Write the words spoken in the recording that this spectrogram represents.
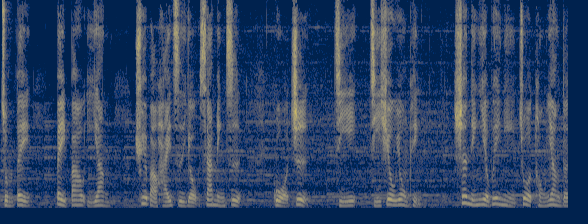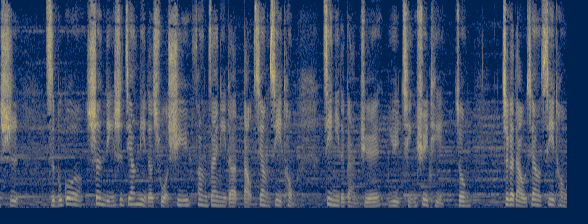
准备背包一样。确保孩子有三明治、果汁及急救用品。圣灵也为你做同样的事，只不过圣灵是将你的所需放在你的导向系统，即你的感觉与情绪体中。这个导向系统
